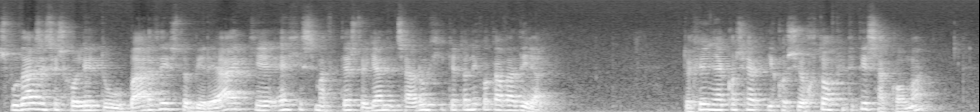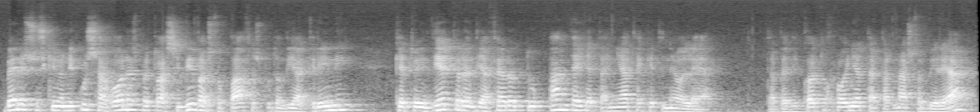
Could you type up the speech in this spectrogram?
Σπουδάζει στη σχολή του Μπάρδη στον Πειραιά και έχει συμμαθητές τον Γιάννη Τσαρούχη και τον Νίκο Καβαδία. Το 1928 φοιτητής ακόμα, μπαίνει στους κοινωνικούς αγώνες με το ασυμβίβαστο πάθος που τον διακρίνει και το ιδιαίτερο ενδιαφέρον του πάντα για τα νιάτα και την νεολαία. Τα παιδικό του χρόνια τα περνά στον Πειραιά,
